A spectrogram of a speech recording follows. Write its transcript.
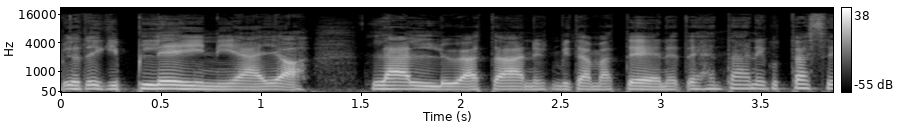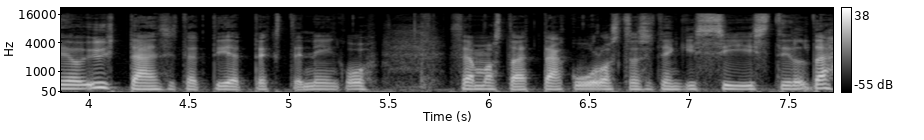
jotenkin plainiä ja lällyä tämä nyt, mitä mä teen. Että eihän tämä niinku, tässä ei ole yhtään sitä, tiettekö niinku, semmoista, että tämä kuulostaa jotenkin siistiltä.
